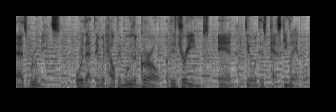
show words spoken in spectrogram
as roommates, or that they would help him woo the girl of his dreams and deal with his pesky landlord.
